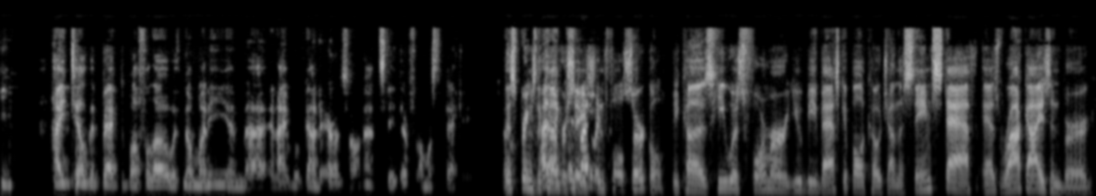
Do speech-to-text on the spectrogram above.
he hightailed it back to Buffalo with no money, and uh, and I moved down to Arizona and stayed there for almost a decade. This brings the conversation like, way, full circle because he was former UB basketball coach on the same staff as Rock Eisenberg,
